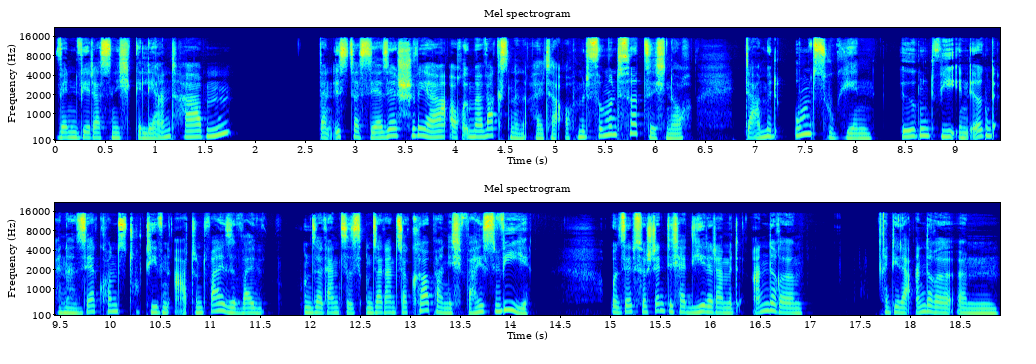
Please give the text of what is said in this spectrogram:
Wenn wir das nicht gelernt haben, dann ist das sehr, sehr schwer, auch im Erwachsenenalter, auch mit 45 noch, damit umzugehen, irgendwie in irgendeiner sehr konstruktiven Art und Weise, weil unser ganzes, unser ganzer Körper nicht weiß wie. Und selbstverständlich hat jeder damit andere, hat jeder andere ähm,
